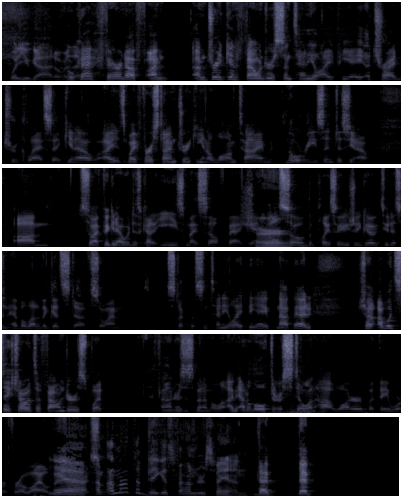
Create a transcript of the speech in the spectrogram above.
what do you got over there? Okay, there? fair enough. I'm I'm drinking Founders Centennial IPA, a tried and true classic. You know, I, it's my first time drinking in a long time. No reason, just you know. Um, so I figured I would just kind of ease myself back in. Sure. Also, the place I usually go to doesn't have a lot of the good stuff, so I'm stuck with Centennial IPA. Not bad. I would say shout out to Founders, but Founders has been in a lot. I mean, I don't know if they're still in hot water, but they were for a while back. Yeah, here, so. I'm, I'm not the biggest Founders fan. that that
